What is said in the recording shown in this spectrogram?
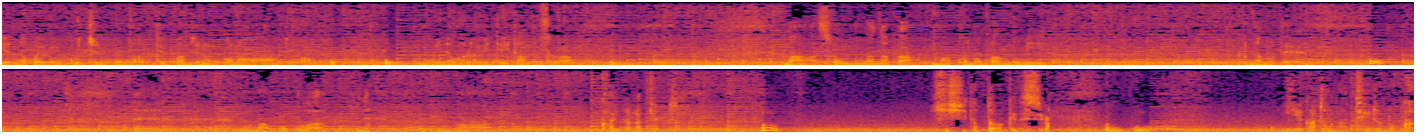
家の中よりこっちの方がっていう感じなのかなとかがら見ていたんですが。うん。まあそんな中、まあ、この番組なので、えーまあ僕はねまあ帰らなきゃと。うん。必死だったわけですよ。うんう。ん家がどうなっているのか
